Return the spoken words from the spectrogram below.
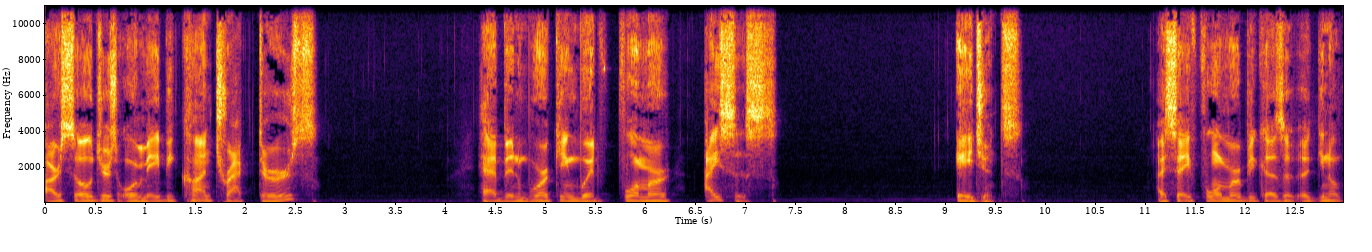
our soldiers, or maybe contractors, have been working with former ISIS agents. I say former because, uh, you know,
